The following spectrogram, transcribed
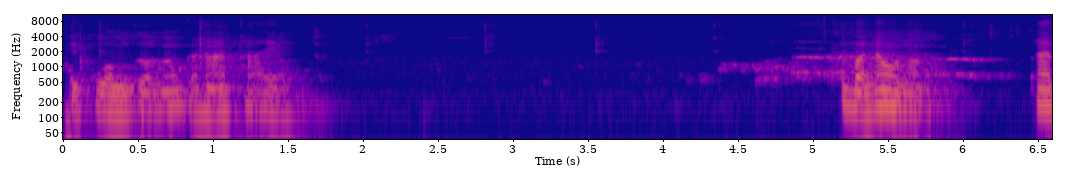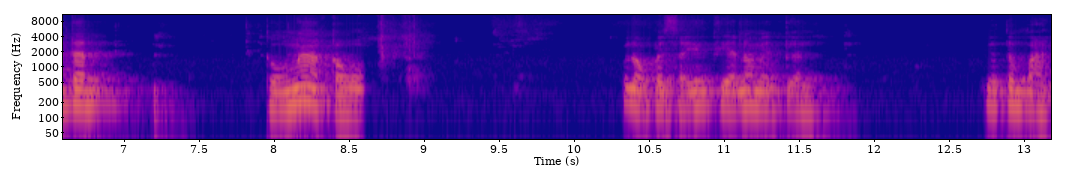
ไอ้กวงตัวเขาก็หาทายเอาคือบ้านเฮาเนาะถ้าแต่ตรงหน้าเก่าไม่ออกไปใส่เทียนเนาะแม่เตือนอยู่ตำบาน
